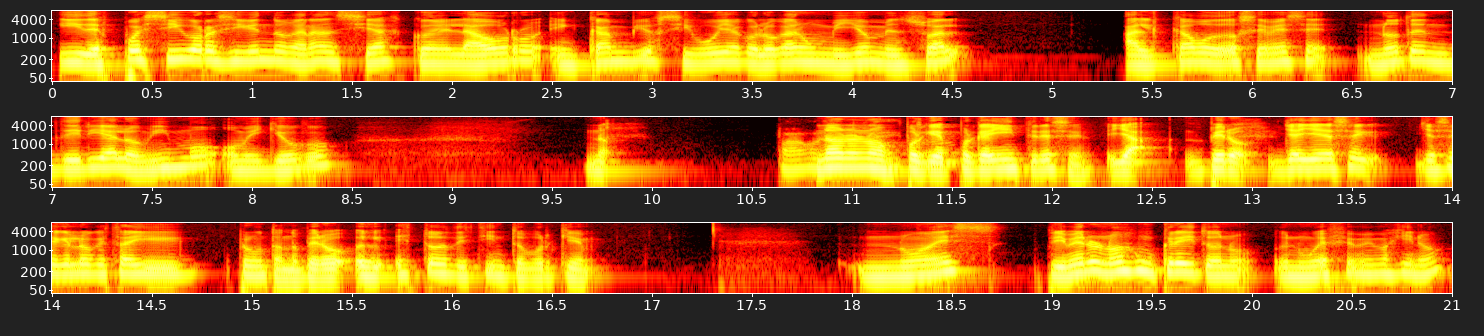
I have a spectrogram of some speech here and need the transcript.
y después sigo recibiendo ganancias con el ahorro. En cambio, si voy a colocar un millón mensual al cabo de 12 meses, ¿no tendría lo mismo o me equivoco? No, no, no, no, porque, porque hay intereses. Ya, pero ya, ya sé, ya sé que es lo que estáis preguntando, pero eh, esto es distinto porque no es, primero no es un crédito en, en UF, me imagino,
